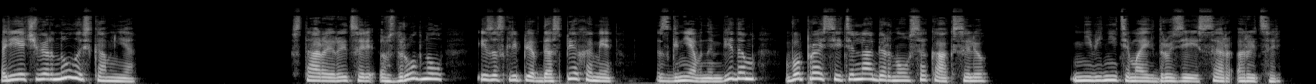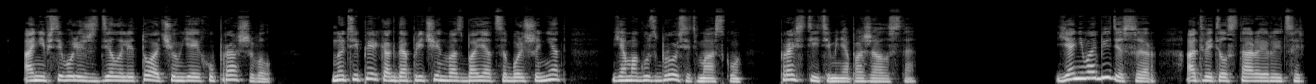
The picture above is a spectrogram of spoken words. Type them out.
речь вернулась ко мне». Старый рыцарь вздрогнул и, заскрипев доспехами, с гневным видом вопросительно обернулся к Акселю. «Не вините моих друзей, сэр рыцарь. Они всего лишь сделали то, о чем я их упрашивал. Но теперь, когда причин вас бояться больше нет, я могу сбросить маску» Простите меня, пожалуйста». «Я не в обиде, сэр», — ответил старый рыцарь,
